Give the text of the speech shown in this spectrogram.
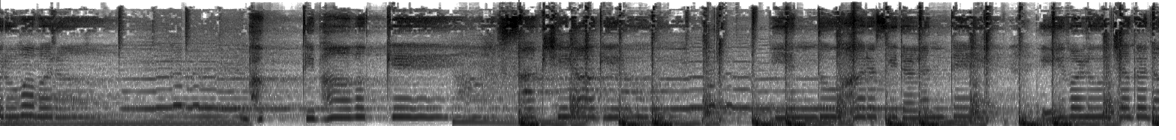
ಬರುವವರ ಭಕ್ತಿ ಭಾವಕ್ಕೆ ಸಾಕ್ಷಿಯಾಗಿರು. ಎಂದು ಹರಸಿದಳಂತೆ ಇವಳು ಜಗದ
